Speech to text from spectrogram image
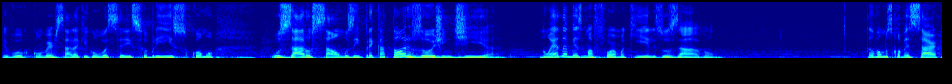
Eu vou conversar aqui com vocês sobre isso, como usar os salmos imprecatórios hoje em dia não é da mesma forma que eles usavam. Então vamos começar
